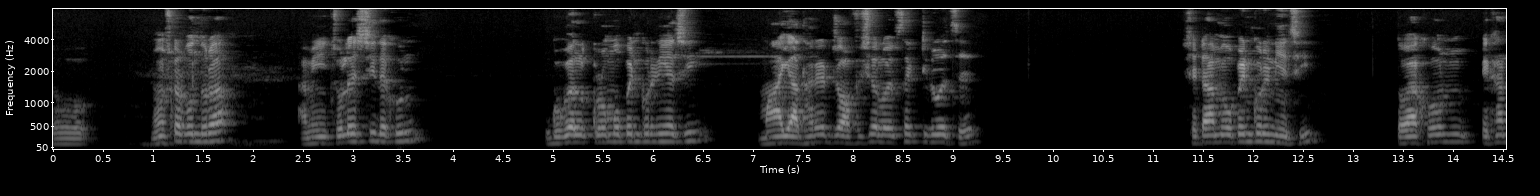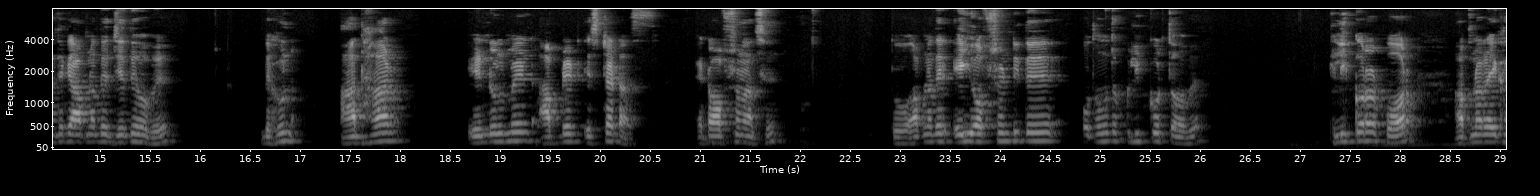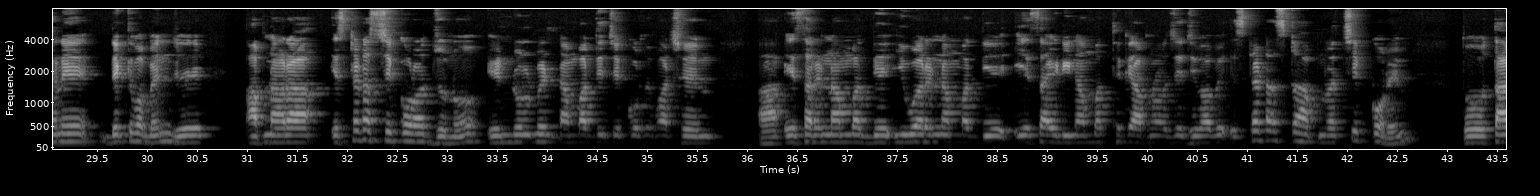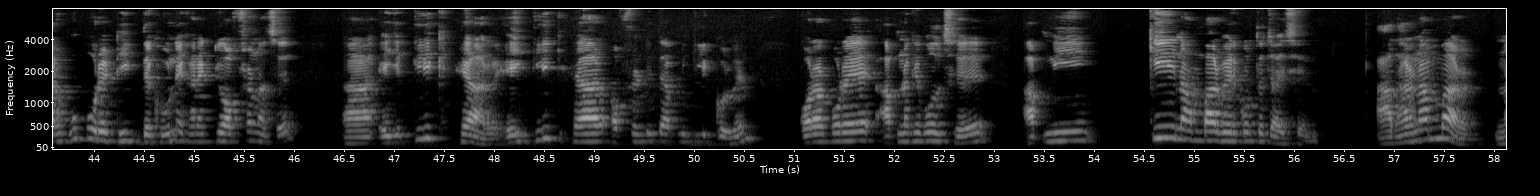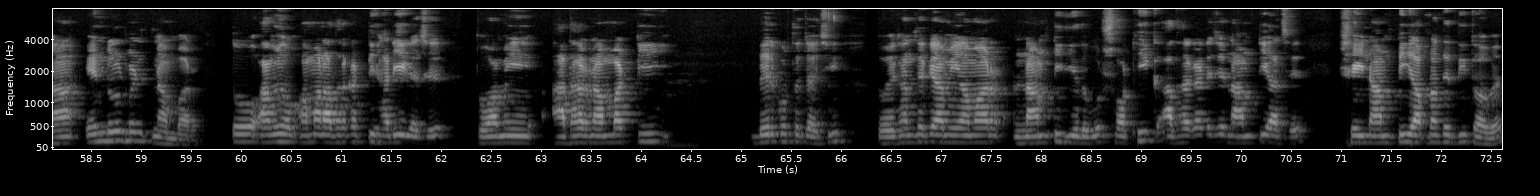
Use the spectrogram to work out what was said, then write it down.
তো নমস্কার বন্ধুরা, আমি চলে এসেছি দেখুন, গুগল ক্রোম ওপেন করে নিয়েছি। মাই আধারের যে অফিসিয়াল ওয়েবসাইটটি রয়েছে, সেটা আমি ওপেন করে নিয়েছি। তো এখন এখান থেকে আপনাদের যেতে হবে। দেখুন, আধার এনরোলমেন্ট আপডেট স্ট্যাটাস একটা অপশান আছে। তো আপনাদের এই অপশানটিতে প্রথমত ক্লিক করতে হবে। ক্লিক করার পর আপনারা এখানে দেখতে পাবেন যে আপনারা স্ট্যাটাস চেক করার জন্য এনরোলমেন্ট নাম্বার দিয়ে চেক করতে পারছেন এসআর এর নাম্বার দিয়ে ইউআর এর নাম্বার দিয়ে এসআইডি নাম্বার থেকে আপনারা যে যেভাবে স্ট্যাটাসটা আপনারা চেক করেন, তো তার উপরে ঠিক দেখুন, এখানে একটি অপশন আছে এই যে ক্লিক হেয়ার এই ক্লিক হেয়ার অপশনটিতে আপনি ক্লিক করবেন, করার পরে আপনাকে বলছে, আপনি কি নাম্বার বের করতে চাইছেন? আধার নাম্বার না এনরোলমেন্ট নাম্বার? তো আমি আমার আধার কার্ডটি হারিয়ে গেছে। তো আমি আধার নাম্বারটি বের করতে চাইছি। তো এখান থেকে আমি আমার নামটি দিয়ে দেবো। সঠিক আধার কার্ডে যে নামটি আছে, সেই নামটি আপনাদের দিতে হবে।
